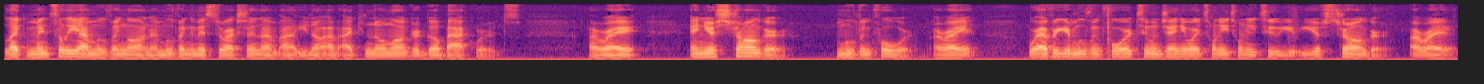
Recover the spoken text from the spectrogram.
Like mentally, I'm moving on. I'm moving in this direction. I'm, I, you know, I, I can no longer go backwards. All right, and you're stronger moving forward. All right, wherever you're moving forward to in January 2022, you, you're stronger. All right.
